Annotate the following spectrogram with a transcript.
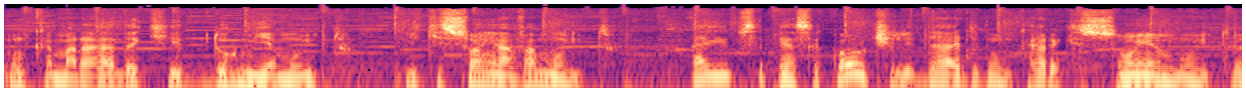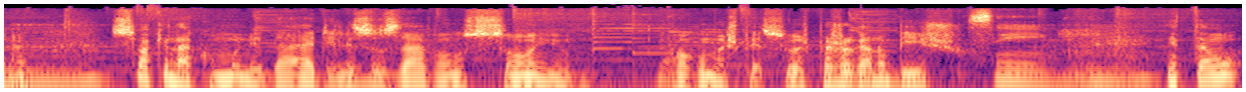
um camarada que dormia muito e que sonhava muito. Aí você pensa, qual a utilidade de um cara que sonha muito, né? Hum, Só que na comunidade eles usavam o sonho, algumas pessoas, para jogar no bicho. sim. Então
